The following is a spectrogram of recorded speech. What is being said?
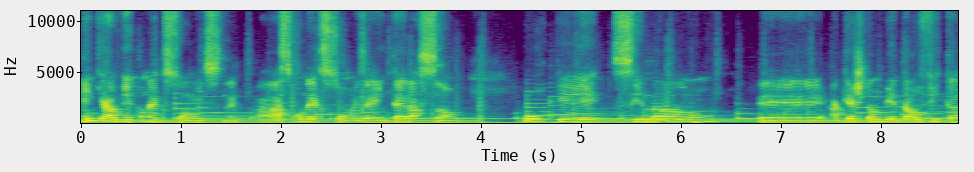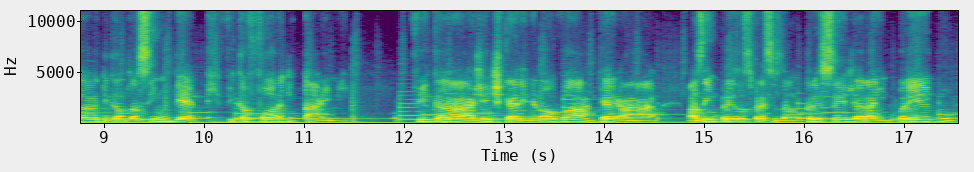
tem que haver conexões, né? As conexões é interação, porque senão é, a questão ambiental fica, digamos assim, um gap, fica fora de time. Fica a gente querendo inovar, quer, a, as empresas precisando crescer, gerar emprego,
